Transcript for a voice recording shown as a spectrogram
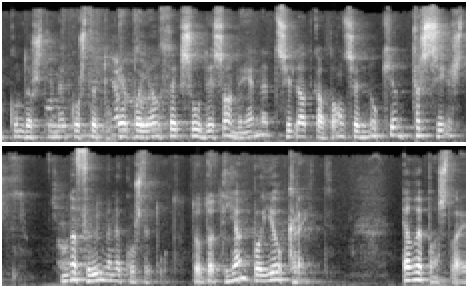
në kundërshtim me Kushtetutën. Mirëpo janë theksuar disa nene, të cilat ka thonë se nuk janë tërësisht në frymin e Kushtetutës. Do të janë, po jo krejt. Edhe pastaj,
